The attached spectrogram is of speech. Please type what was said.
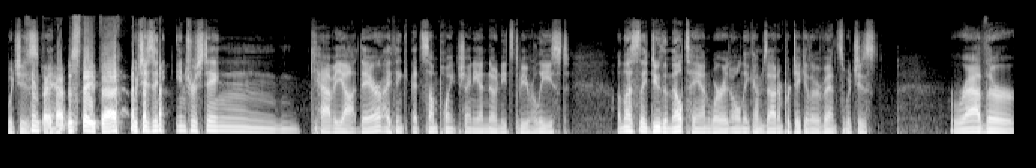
which is I had to state that. which is an interesting caveat there. I think at some point Shiny Unown needs to be released. Unless they do the Meltan where it only comes out in particular events, which is rather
